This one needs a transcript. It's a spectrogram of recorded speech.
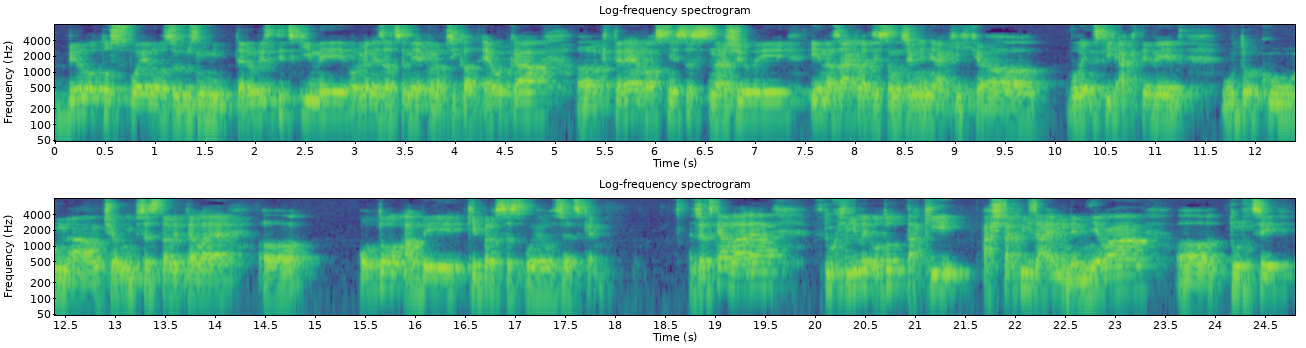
bylo to spojeno s různými teroristickými organizacemi, jako například EOKA, které vlastně se snažily i na základě samozřejmě nějakých vojenských aktivit, útoků na čelní představitele o to, aby Kypr se spojil s Řeckem. Řecká vláda v tu chvíli o to taky až takový zájem neměla. Uh, Turci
